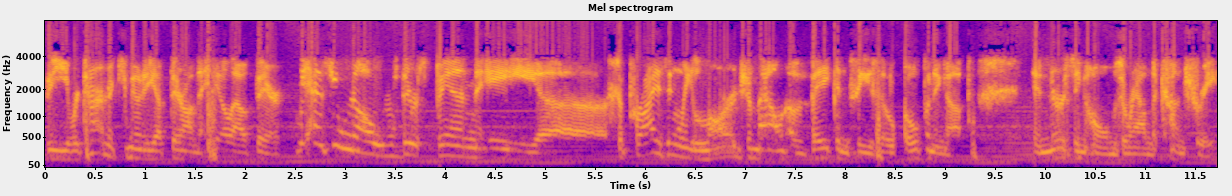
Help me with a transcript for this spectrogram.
the retirement community up there on the hill out there, as you know, there's been a uh, surprisingly large amount of vacancies opening up in nursing homes around the country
